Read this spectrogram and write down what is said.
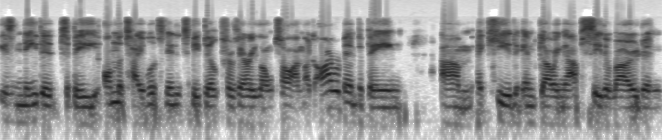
is needed to be on the table. It's needed to be built for a very long time. Like, I remember being um, a kid and going up Cedar Road and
